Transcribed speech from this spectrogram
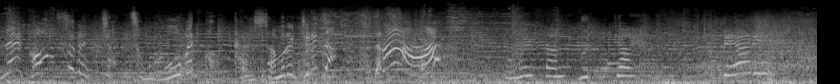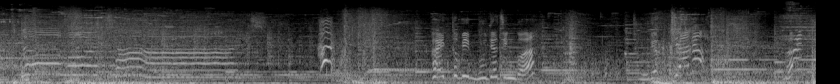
내 검수를 저총 500호 탄수화물을 줄이자 받아라! 오늘 밤 물결 메아리 발톱이 무뎌진 거야? 두렵지 않아! 헛! 헛!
